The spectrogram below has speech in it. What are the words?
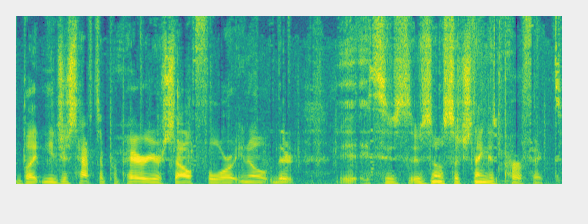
but you just have to prepare yourself for you know there there's no such thing as perfect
